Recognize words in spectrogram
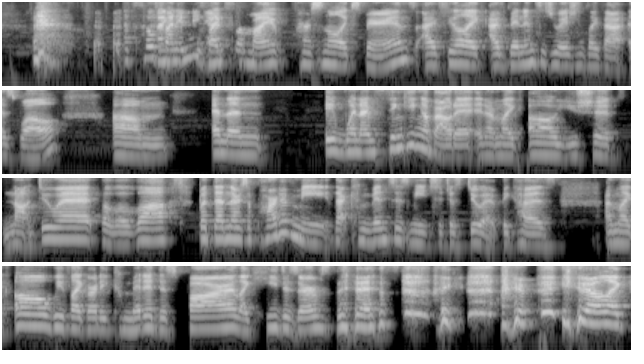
That's so funny. in the 'cause, like end- from my personal experience, I feel like I've been in situations like that as well. Um, and then it, when I'm thinking about it and I'm like, oh, you should not do it, blah, blah, blah. But then there's a part of me that convinces me to just do it because I'm like, oh, we've like already committed this far. Like he deserves this. like, I, you know, like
